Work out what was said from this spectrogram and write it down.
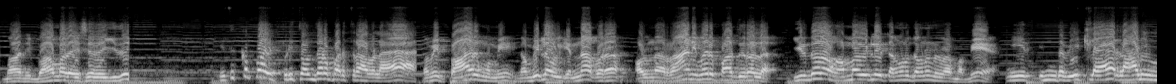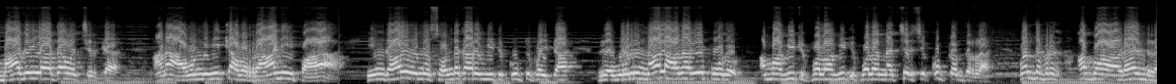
அம்மா நீ பாமா தயவு செய்து இது எதுக்குப்பா இப்படி தொந்தரப்படுத்துற அவள? மம்மி பாருங்க மம்மி. நம்ம வீட்ல அவளுக்கு என்ன குறை? அவளை நான் ராணி மாதிரி பாத்துக்கிறல இருந்தாலும் அவங்க அம்மா வீட்லயே தங்கணும் தங்கணும் மம்மி? நீ இந்த வீட்ல ராணி மாதிரியா தான் வச்சிருக்க. ஆனா அவங்க வீட்ல அவ ராணிப்பா. எங்காவது உன்னை சொந்தக்காரன் வீட்டுக்கு கூப்பிட்டு போயிட்டா ஒரு நாள் ஆனாவே போதும். அம்மா வீட்டுக்கு போலாம் வீட்டுக்கு போலாம் நச்சரிச்சு கூப்பிட்டு வந்துடுற. வந்த பிறகு அப்பாடன்ற.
